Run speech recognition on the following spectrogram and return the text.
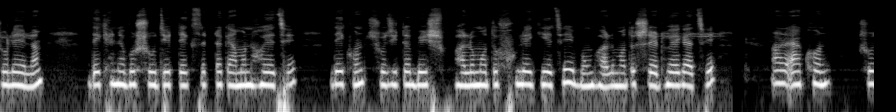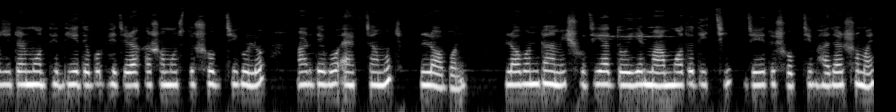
চলে এলাম। দেখে নেব সুজির টেক্সচারটা কেমন হয়েছে। দেখুন, সুজিটা বেশ ভালো মতো ফুলে গিয়েছে এবং ভালো মতো সেট হয়ে গেছে। আর এখন সুজিটার মধ্যে দিয়ে দেব ভেজে রাখা সমস্ত সবজিগুলো আর দেব এক চামচ লবণ। লবণটা আমি সুজি আর দইয়ের মাপ মতো দিচ্ছি, যেহেতু সবজি ভাজার সময়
